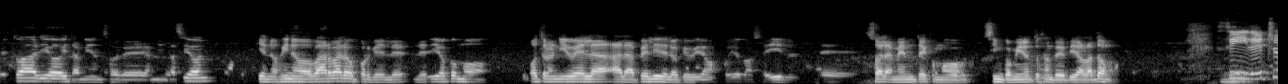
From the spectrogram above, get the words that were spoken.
vestuario y también sobre ambientación, que nos vino bárbaro porque le, dio como otro nivel a, la peli de lo que hubiéramos podido conseguir eh, solamente como cinco minutos antes de tirar la toma. Sí, de hecho,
